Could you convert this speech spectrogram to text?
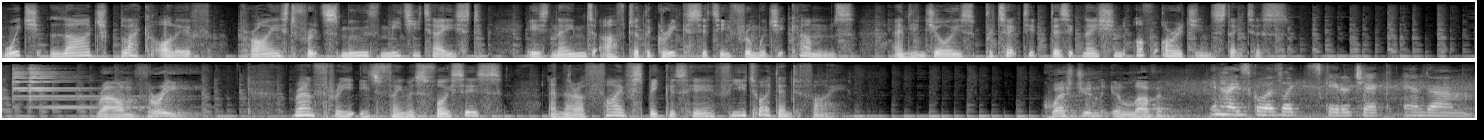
Which large black olive, prized for its smooth, meaty taste, is named after the Greek city from which it comes and enjoys protected designation of origin status? Round 3. Round three is famous voices, and there are five speakers here for you to identify. Question 11. In high school as like skater chick and um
